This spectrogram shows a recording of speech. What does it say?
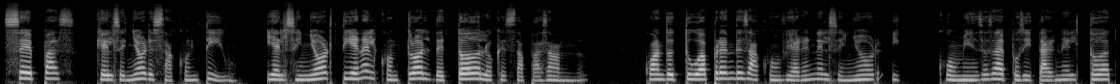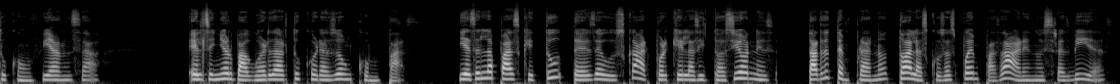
sepas que el Señor está contigo y el Señor tiene el control de todo lo que está pasando. Cuando tú aprendes a confiar en el Señor y comienzas a depositar en Él toda tu confianza, el Señor va a guardar tu corazón con paz. Y esa es la paz que tú debes de buscar, porque las situaciones, tarde o temprano, todas las cosas pueden pasar en nuestras vidas.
